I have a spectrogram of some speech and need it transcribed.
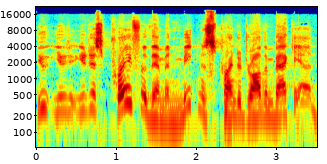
You, you, you just pray for them in meekness, trying to draw them back in.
